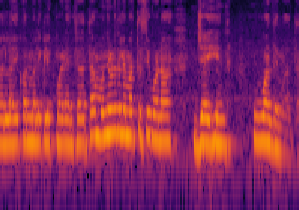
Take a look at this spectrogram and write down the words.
ಬೆಲ್ ಐಕಾನ್ ಮೇಲೆ ಕ್ಲಿಕ್ ಮಾಡಿ ಅಂತ ಹೇಳ್ತಾ ಮುಂದಿನ ದಿನದಲ್ಲಿ ಮತ್ತೆ ಸಿಗೋಣ. ಜೈ ಹಿಂದ್ ಒಂದೇ ಮಾತರಂ.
